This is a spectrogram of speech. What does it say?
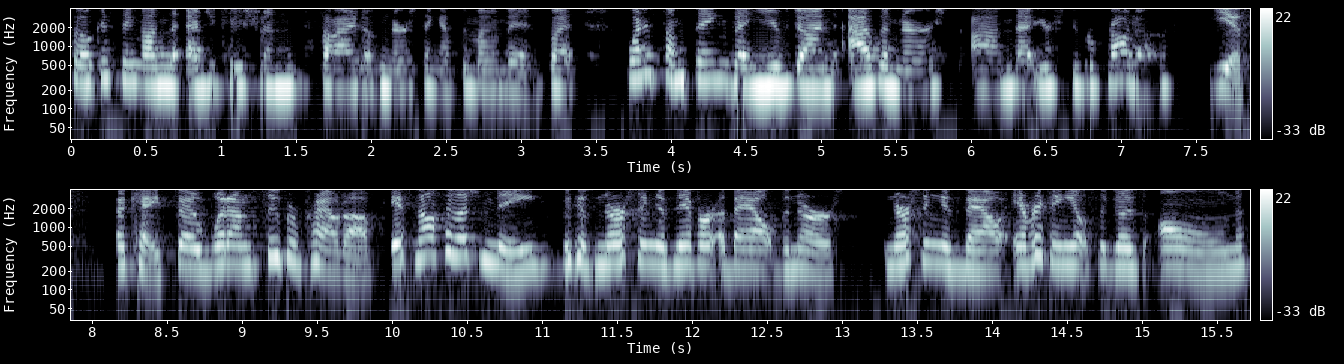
focusing on the education side of nursing at the moment, but what is something that you've done as a nurse um, that you're super proud of? Yes. Okay. So what I'm super proud of, it's not so much me because nursing is never about the nurse. Nursing is about everything else that goes on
